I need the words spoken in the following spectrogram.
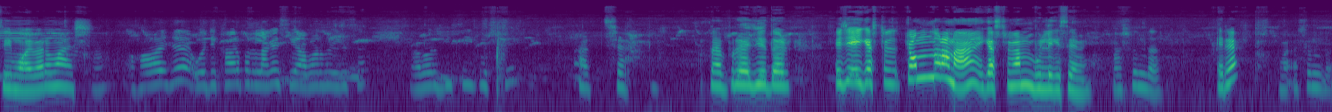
সি ময় বারো মাস? হয় যে ওই যে খাওয়ার পরে লাগাইছি আবার হয়ে গেছে। আবার বিক্রি করছি। আচ্ছা। তারপরে এই যে তোর এই যে এই গাছটা চন্দনা না এই গাছটার নাম ভুলে গেছি আমি। মাসুন্দা। এটা? মাসুন্দা।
